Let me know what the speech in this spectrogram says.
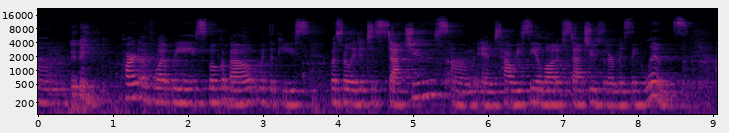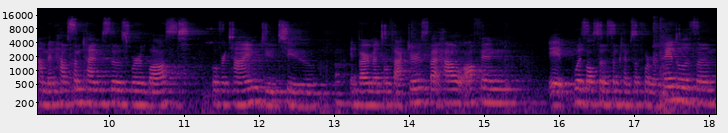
Um, part of what we spoke about with the piece was related to statues um, and how we see a lot of statues that are missing limbs um, and how sometimes those were lost over time due to environmental factors, but how often it was also sometimes a form of vandalism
